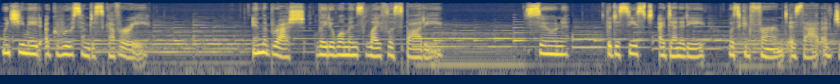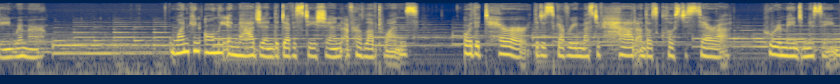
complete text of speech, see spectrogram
when she made a gruesome discovery. In the brush laid a woman's lifeless body. Soon, the deceased identity was confirmed as that of Jane Rimmer. One can only imagine the devastation of her loved ones, or the terror the discovery must have had on those close to Sarah, who remained missing.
